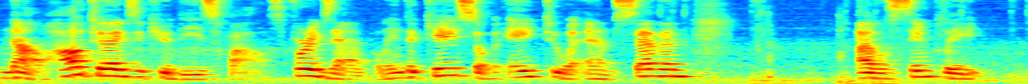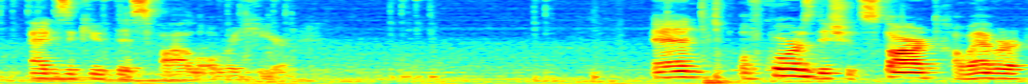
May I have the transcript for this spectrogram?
now how to execute these files? For example, in the case of A2M7, I will simply execute this file over here. And of course this should start, however,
